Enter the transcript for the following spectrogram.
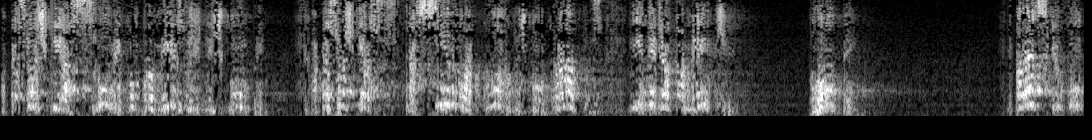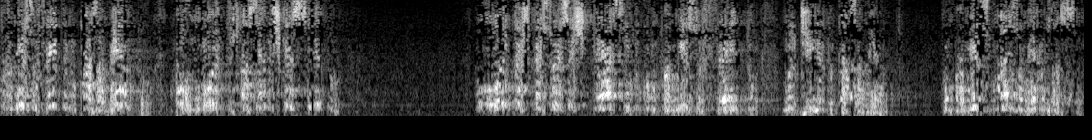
Há pessoas que assumem compromissos e descumprem. Há pessoas que assinam acordos, contratos e imediatamente rompem. E parece que o compromisso feito no casamento por muitos está sendo esquecido. Muitas pessoas se esquecem do compromisso feito no dia do casamento. Compromisso mais ou menos assim.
